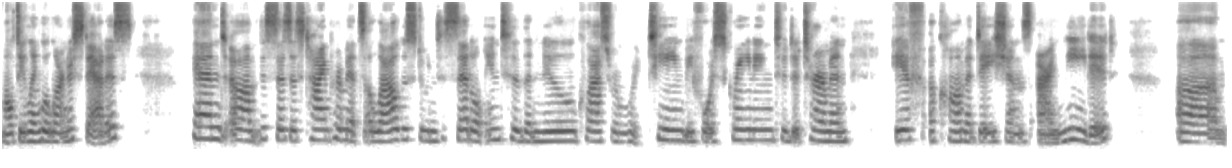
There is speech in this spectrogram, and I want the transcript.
multilingual learner status. And um, this says as time permits, allow the student to settle into the new classroom routine before screening to determine if accommodations are needed. Um,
